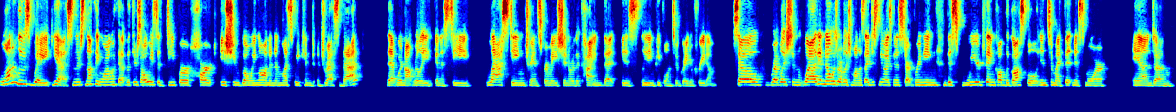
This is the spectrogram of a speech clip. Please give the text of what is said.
want to lose weight yes and there's nothing wrong with that but there's always a deeper heart issue going on and unless we can address that that we're not really going to see lasting transformation or the kind that is leading people into greater freedom so Revelation, well, I didn't know it was Revelation Wellness. I just knew I was going to start bringing this weird thing called the gospel into my fitness more. And um,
